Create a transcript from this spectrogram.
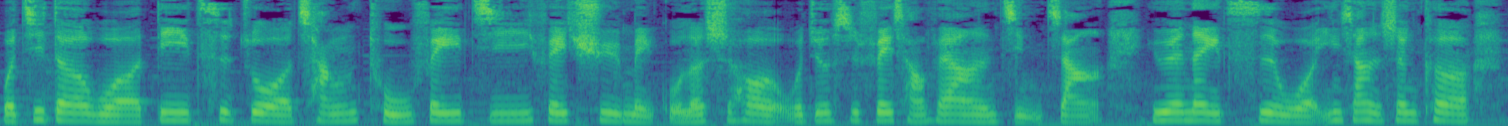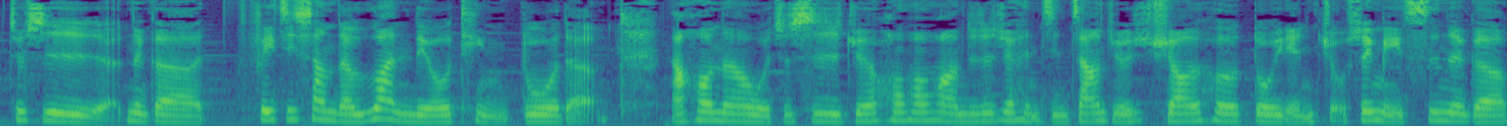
我记得我第一次坐长途飞机飞去美国的时候，我就是非常非常的紧张，因为那一次我印象很深刻，就是那个。飞机上的乱流挺多的，然后呢，我就是觉得慌慌慌，就是觉得很紧张，觉得需要喝多一点酒，所以每次那个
